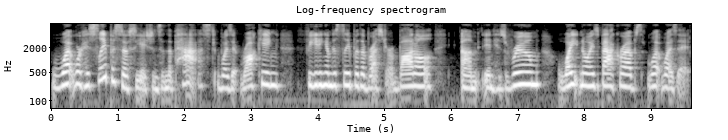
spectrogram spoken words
What were his sleep associations in the past? Was it rocking, feeding him to sleep with a breast or a bottle, um, in his room, white noise back rubs? What was it?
